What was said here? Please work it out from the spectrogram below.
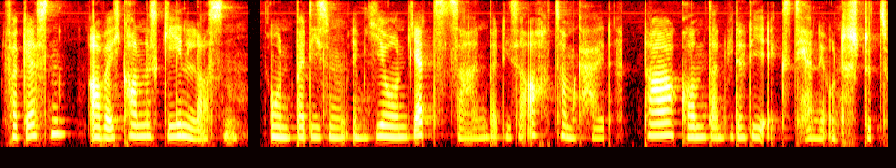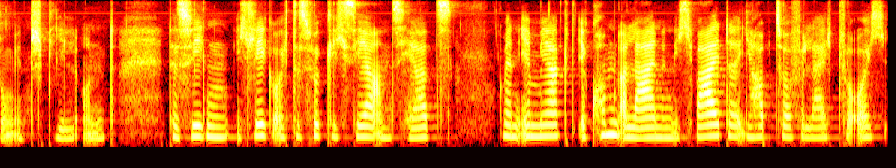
vergessen, aber ich kann es gehen lassen. Und bei diesem im Hier und Jetzt sein, bei dieser Achtsamkeit, da kommt dann wieder die externe Unterstützung ins Spiel. Und deswegen, ich lege euch das wirklich sehr ans Herz. Wenn ihr merkt, ihr kommt alleine nicht weiter, ihr habt zwar vielleicht für euch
